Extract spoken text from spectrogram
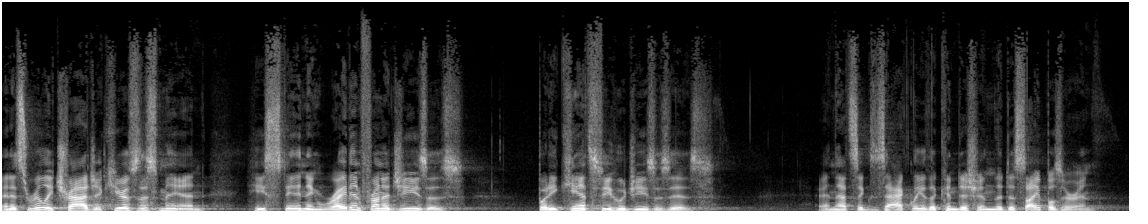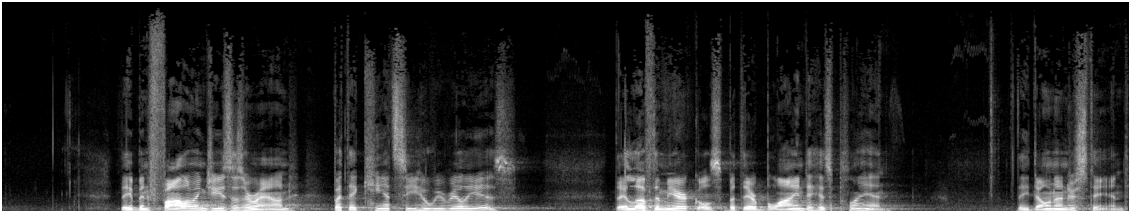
And it's really tragic. Here's this man. He's standing right in front of Jesus, but he can't see who Jesus is. And that's exactly the condition the disciples are in. They've been following Jesus around, but they can't see who he really is. They love the miracles, but they're blind to his plan. They don't understand.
